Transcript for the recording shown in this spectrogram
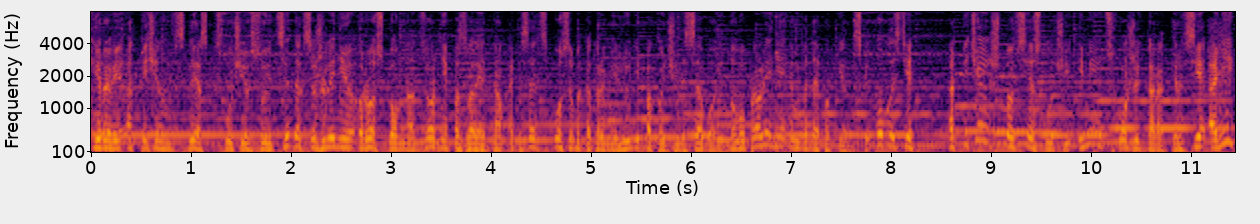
Кирове отмечен всплеск случаев суицида. К сожалению, Роскомнадзор не позволяет нам описать способы, которыми люди покончили с собой. Но в управлении МВД по Кировской области отмечают, что все случаи имеют схожий характер. Все они...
